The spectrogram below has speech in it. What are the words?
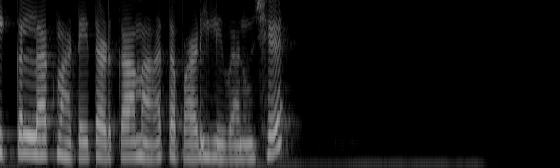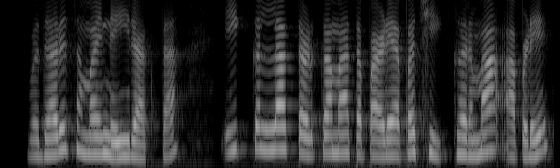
એક કલાક માટે તડકામાં તપાડી લેવાનું છે. વધારે સમય નહીં રાખતા, એક કલાક તડકામાં તપાડ્યા પછી ઘરમાં આપણે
